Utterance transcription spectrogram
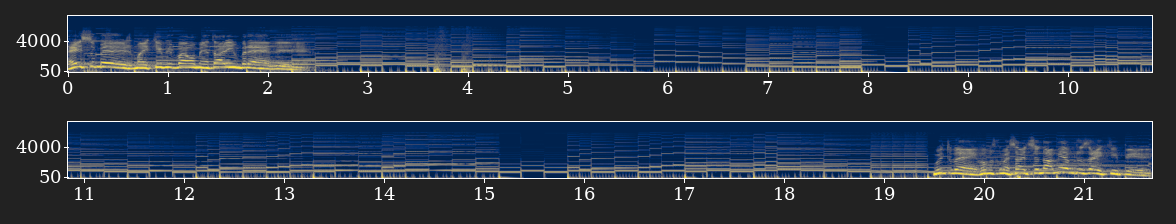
É isso mesmo, a equipe vai aumentar em breve. Bem, vamos começar a adicionar membros da equipe.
